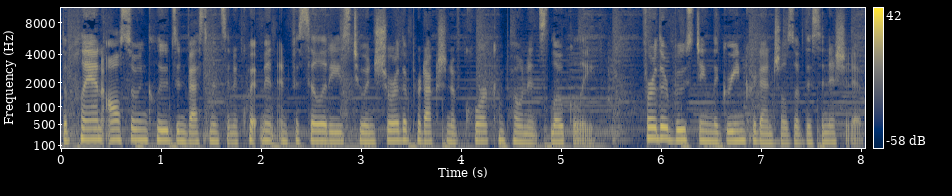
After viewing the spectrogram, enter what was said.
The plan also includes investments in equipment and facilities to ensure the production of core components locally, further boosting the green credentials of this initiative.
